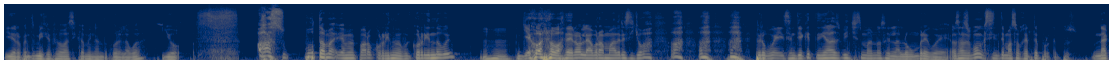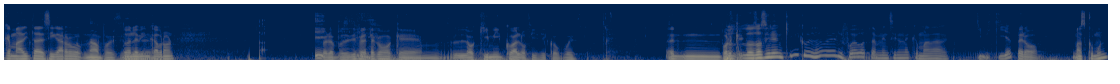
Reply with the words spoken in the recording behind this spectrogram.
Y de repente mi jefe va así caminando por el agua. Y yo, ¡ah, su puta madre! Ya me paro corriendo, me voy corriendo, güey. Llego al lavadero, le abro a madres y yo, ¡ah, ah, ah, ah! Pero, güey, sentía que tenía las pinches manos en la lumbre, güey. O sea, supongo que se siente más ojete porque, pues, una quemadita de cigarro No, pues sí, duele bien cabrón. Pero pues es diferente como que mm, lo químico a lo físico, pues. Pues, Porque- los dos serían químicos, ¿no? El fuego también sería una quemada quimiquilla, pero más común.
